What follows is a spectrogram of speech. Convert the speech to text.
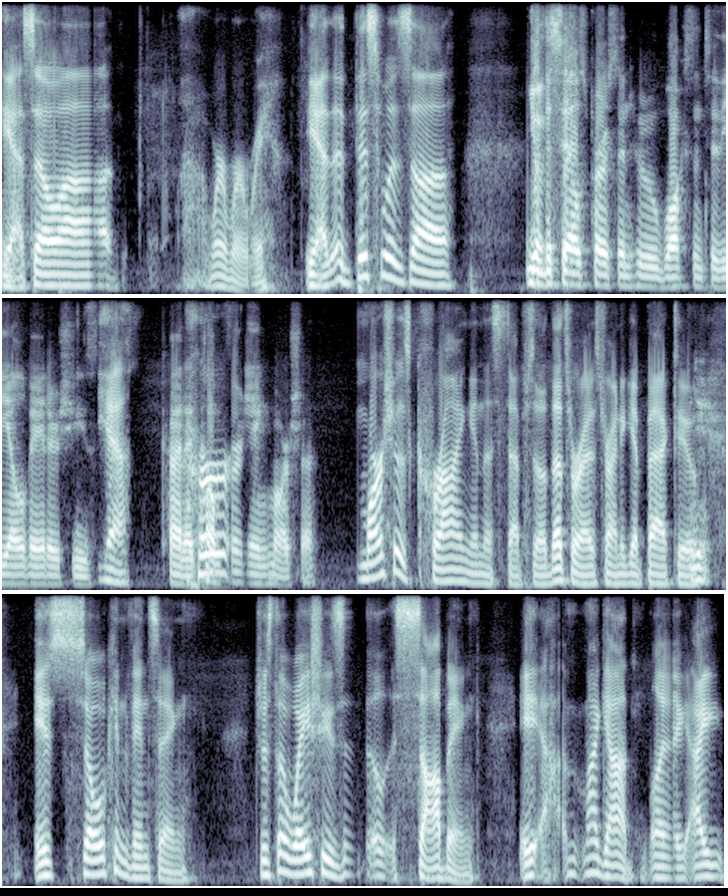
yeah. So uh, uh, where were we? Yeah, th- this was. Uh, You have the salesperson who walks into the elevator. She's yeah. Kind of Her- comforting Marsha. Marsha's crying in this episode. That's where I was trying to get back to. Yeah. Is so convincing. Just the way she's uh, sobbing. It, my God, like I,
